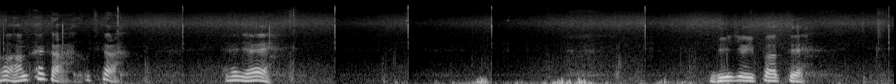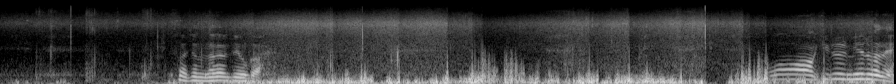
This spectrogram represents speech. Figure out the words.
あ、反対か。こっちか。いやいやい。便所いっぱいあって。さあ、ちょっと眺めてみようか。おお、綺麗に見えるわね。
